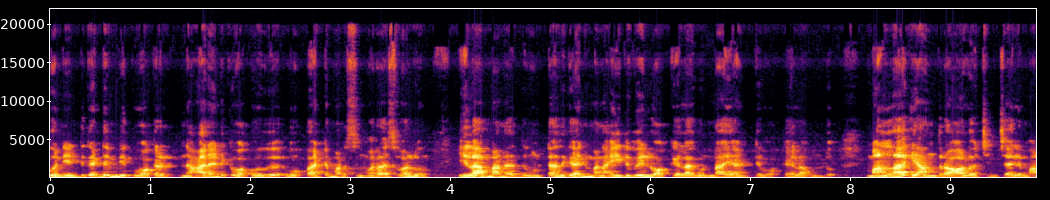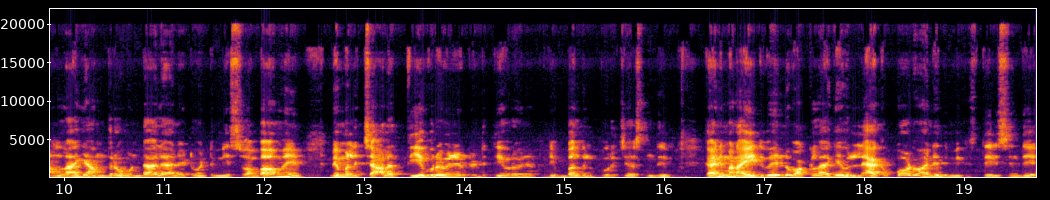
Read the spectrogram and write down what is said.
కొన్ని ఎందుకంటే మీకు ఒక నాణ్యానికి ఒక రూప అంటే మన సింహరాశి వాళ్ళు ఇలా మనది ఉంటుంది కానీ మన 5,000 ఒకేలాగా ఉన్నాయా అంటే ఒకేలా ఉండు మనలాగే అందరూ ఆలోచించాలి, మనలాగే అందరూ ఉండాలి అనేటువంటి మీ స్వభావమే మిమ్మల్ని చాలా తీవ్రమైనటువంటి, తీవ్రమైనటువంటి ఇబ్బందులు గురి చేస్తుంది. కానీ మన ఐదు వేలు ఒకలాగే లేకపోవడం అనేది మీకు తెలిసిందే.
